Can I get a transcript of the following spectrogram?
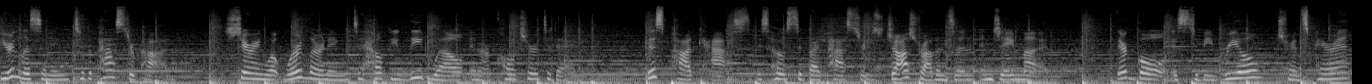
You're listening to the Pastor Pod, sharing what we're learning to help you lead well in our culture today. This podcast is hosted by pastors Josh Robinson and Jay Mudd. Their goal is to be real, transparent,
